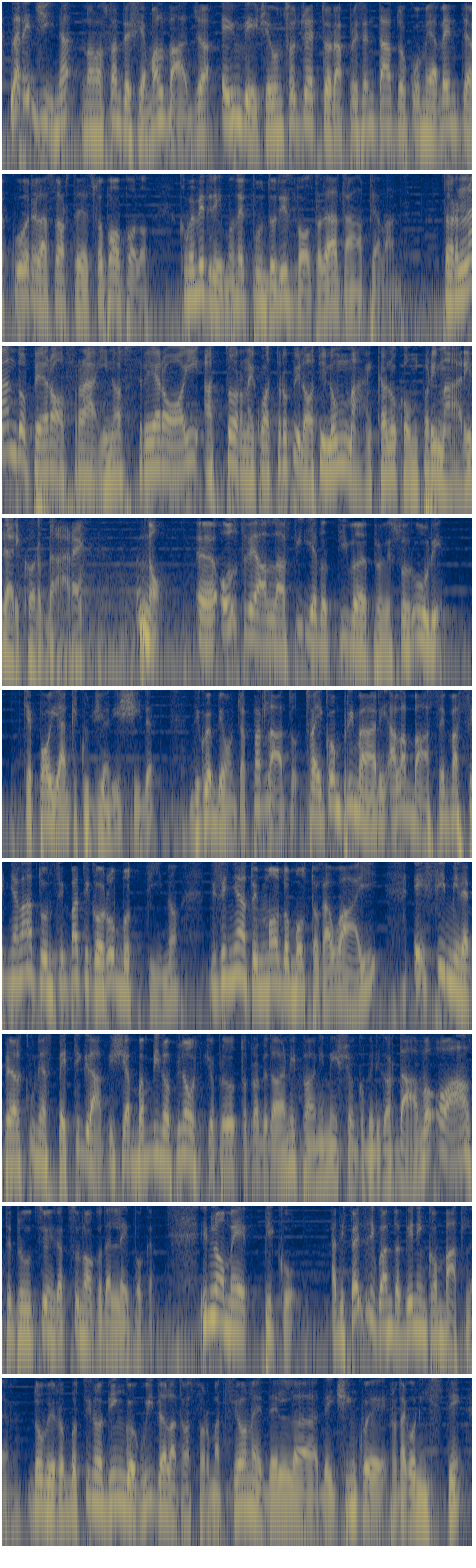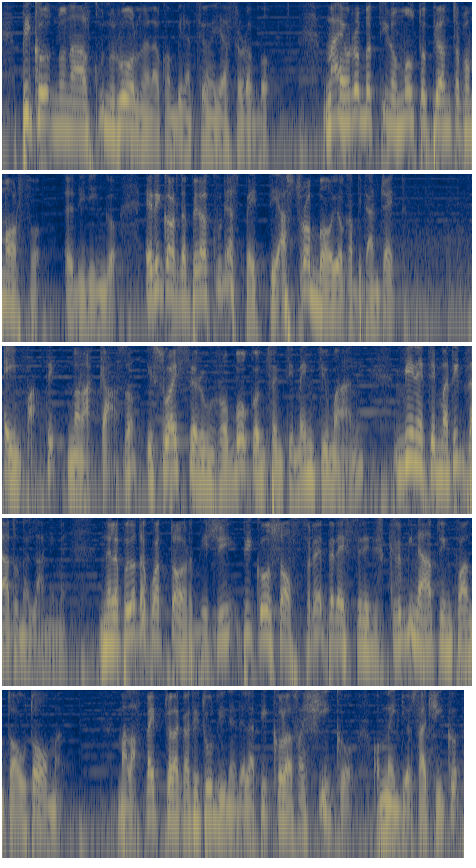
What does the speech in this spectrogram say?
La regina, nonostante sia malvagia, è invece un soggetto rappresentato come avente a cuore la sorte del suo popolo, come vedremo nel punto di svolta della trama più avanti. Tornando però fra i nostri eroi, attorno ai quattro piloti non mancano comprimari da ricordare. No, eh, oltre alla figlia adottiva del professor Uri, che poi è anche cugina di Ishide, di cui abbiamo già parlato, tra i comprimari alla base va segnalato un simpatico robottino disegnato in modo molto kawaii e simile per alcuni aspetti grafici a Bambino Pinocchio prodotto proprio dalla Nippon Animation come ricordavo o a altre produzioni Tatsunoko dell'epoca. Il nome è Picot. A differenza di quanto avviene in Combattler, dove il robottino Dingo guida la trasformazione del- dei cinque protagonisti, Pico non ha alcun ruolo nella combinazione degli astro robot. Ma è un robottino molto più antropomorfo eh, di Dingo e ricorda per alcuni aspetti Astro Boy o Capitan Jet. E infatti, non a caso, il suo essere un robot con sentimenti umani viene tematizzato nell'anime. Nella puntata 14, Pico soffre per essere discriminato in quanto automa, ma l'affetto e la gratitudine della piccola Sashiko, o meglio Sachiko,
